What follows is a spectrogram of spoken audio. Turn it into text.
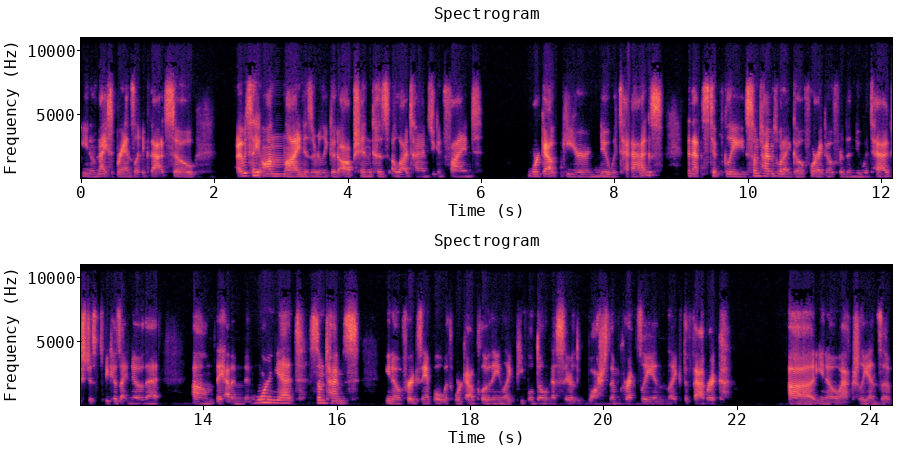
you know, nice brands like that. So I would say online is a really good option because a lot of times you can find workout gear new with tags. And that's typically sometimes what I go for. I go for the new with tags just because I know that um, they haven't been worn yet. Sometimes, you know, for example, with workout clothing, like people don't necessarily wash them correctly and like the fabric, uh, you know, actually ends up,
